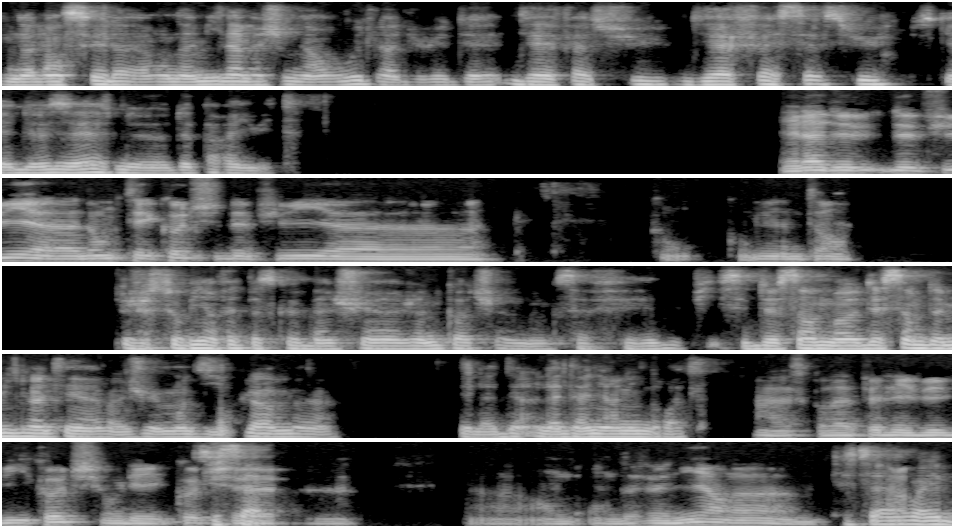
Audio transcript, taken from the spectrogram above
on a lancé, la, on a mis la machine en route là, du DFSU, DFSSU, ce qui est 2S de, de Paris 8. Et là, depuis, euh, donc, tu es coach depuis euh, combien de temps? Je souris en fait parce que ben, je suis un jeune coach, hein, donc ça fait depuis c'est décembre, décembre 2021. j'ai eu mon diplôme, euh, c'est la, la, dernière ligne droite. ce qu'on appelle les baby coach ou les coachs en, en, devenir là. C'est ça, ouais.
